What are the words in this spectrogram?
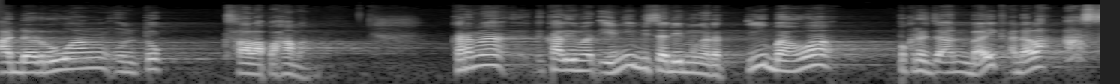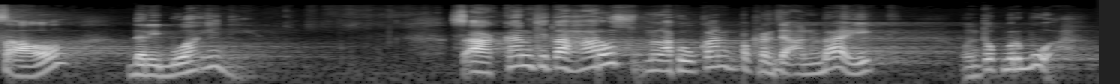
ada ruang untuk kesalahpahaman. Karena kalimat ini bisa dimengerti bahwa pekerjaan baik adalah asal dari buah ini. Seakan kita harus melakukan pekerjaan baik untuk berbuah.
